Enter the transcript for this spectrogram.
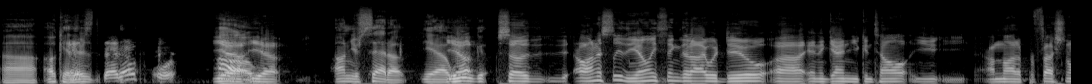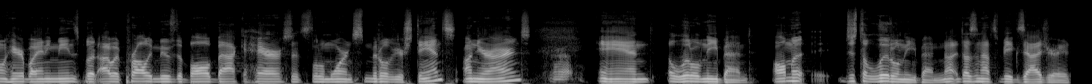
Uh, okay, there's setup or yeah, Oh. yeah, on your setup. Yeah, we yeah. go- So th- honestly, the only thing that I would do, uh, and again, you can tell you, you- I'm not a professional here by any means, but I would probably move the ball back a hair so it's a little more in the middle of your stance on your irons, and a little knee bend. Almost just a little knee bend. Not, it doesn't have to be exaggerated,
